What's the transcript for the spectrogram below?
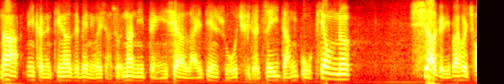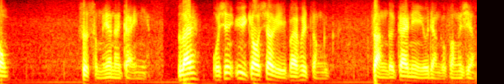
那你可能听到这边，你会想说，那你等一下来电索取的这一档股票呢，下个礼拜会冲，是什么样的概念？来，我先预告下个礼拜会涨的涨的概念有两个方向。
